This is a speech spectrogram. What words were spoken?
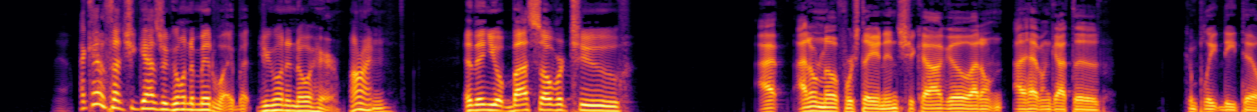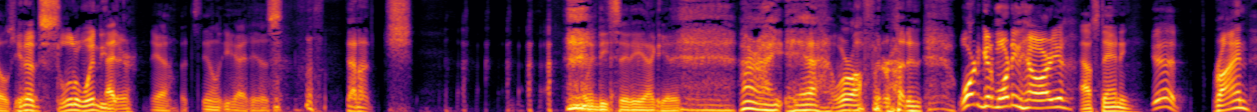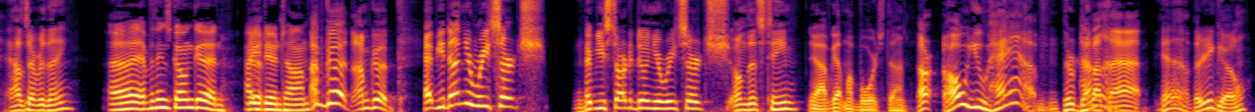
Yeah. I kind of thought you guys were going to Midway, but you're going to O'Hare. All right. Mhm. and then you'll bus over to. I I don't know if we're staying in Chicago. I don't. I haven't got the complete details You yet. know, it's a little windy That- there. Yeah, that's the only. Yeah, it is. Dun-dun. Shh. Windy City. I get it. All right, yeah, we're off and running. Ward, good morning. How are you? Outstanding. Good. Ryan, how's everything? Uh, everything's going good. How you doing, Tom? I'm good. I'm good. Have you done your research? Mhm. Have you started doing your research on this team? Yeah, I've got my boards done. Oh, Oh, you have. Mhm. They're How done. about that? Yeah, there you go.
